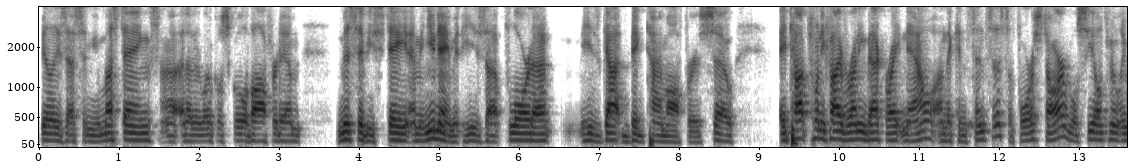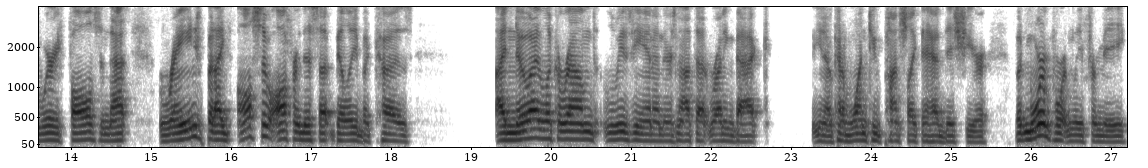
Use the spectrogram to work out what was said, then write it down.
Billy's SMU Mustangs, uh, another local school, have offered him. Mississippi State. I mean, you name it. He's uh, Florida. He's got big time offers. So, a top 25 running back right now on the consensus, a four star. We'll see ultimately where he falls in that range. But I also offer this up, Billy, because I know I look around Louisiana and there's not that running back, you know, kind of one two punch like they had this year. But more importantly for me,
